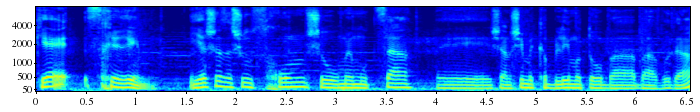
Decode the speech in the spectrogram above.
כשכירים, יש איזשהו סכום שהוא ממוצע אה, שאנשים מקבלים אותו בעבודה.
